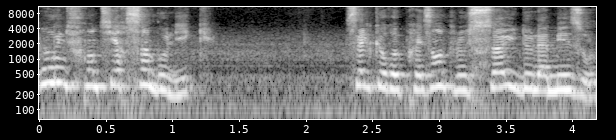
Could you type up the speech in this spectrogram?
ou une frontière symbolique, celle que représente le seuil de la maison.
